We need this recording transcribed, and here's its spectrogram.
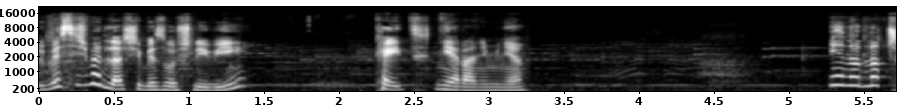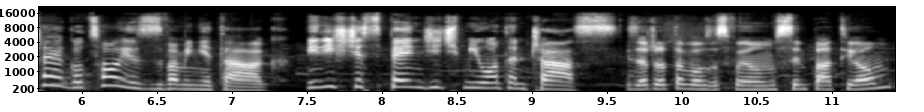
Czy my jesteśmy dla siebie złośliwi? Kate, nie rań mnie. Nie no, dlaczego? Co jest z wami nie tak? Mieliście spędzić miło ten czas. I zażartował ze swoją sympatią.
